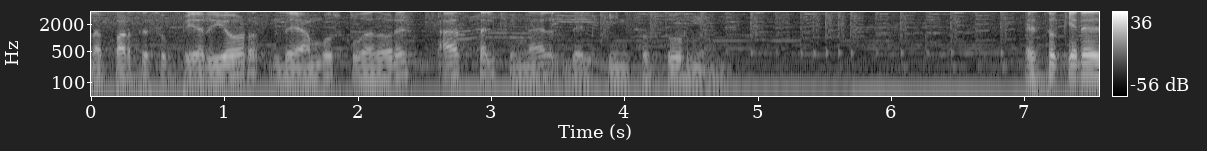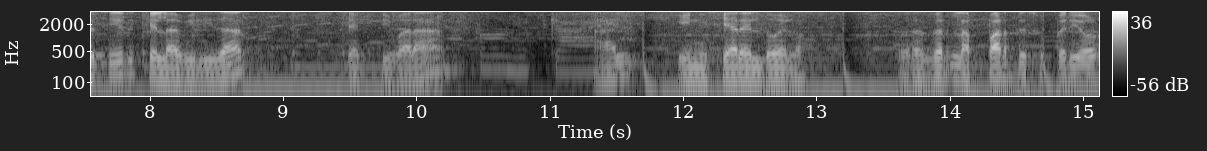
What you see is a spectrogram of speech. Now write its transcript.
la parte superior de ambos jugadores hasta el final del quinto turno. Esto quiere decir que la habilidad se activará al iniciar el duelo. Podrás ver la parte superior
